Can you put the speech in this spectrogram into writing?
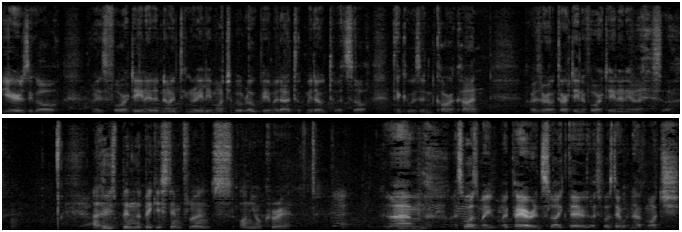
years ago, when I was 14, I didn't know anything really much about rugby, and my dad took me down to it. So I think it was in Cork Con. I was around 13 or 14 anyway. So And who's been the biggest influence on your career? um, I suppose my, my parents, like they, I suppose they wouldn't have much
